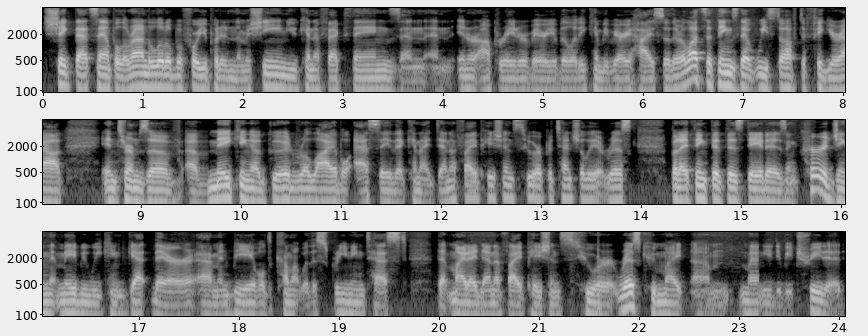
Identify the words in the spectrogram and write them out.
shake that sample around a little before you put it in the machine, you can affect things and, and inter-operator variability can be very high. So there are lots of things that we still have to figure out in terms of, of making a good, reliable assay that can identify patients who are potentially at risk. But I think that this data is encouraging that maybe we can get there um, and be able to come up with a screening test that might identify patients who are at risk, who might, um, might need to be treated.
